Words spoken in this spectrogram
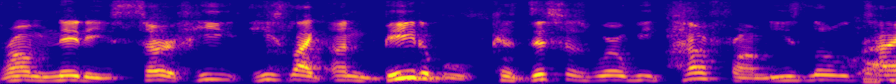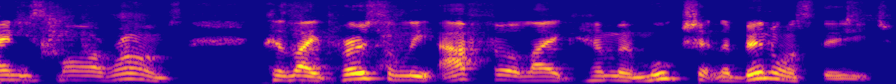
Rum Nitty Surf. He he's like unbeatable because this is where we come from. These little Right. tiny small rooms. Because like personally, I feel like him and Mook shouldn't have been on stage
